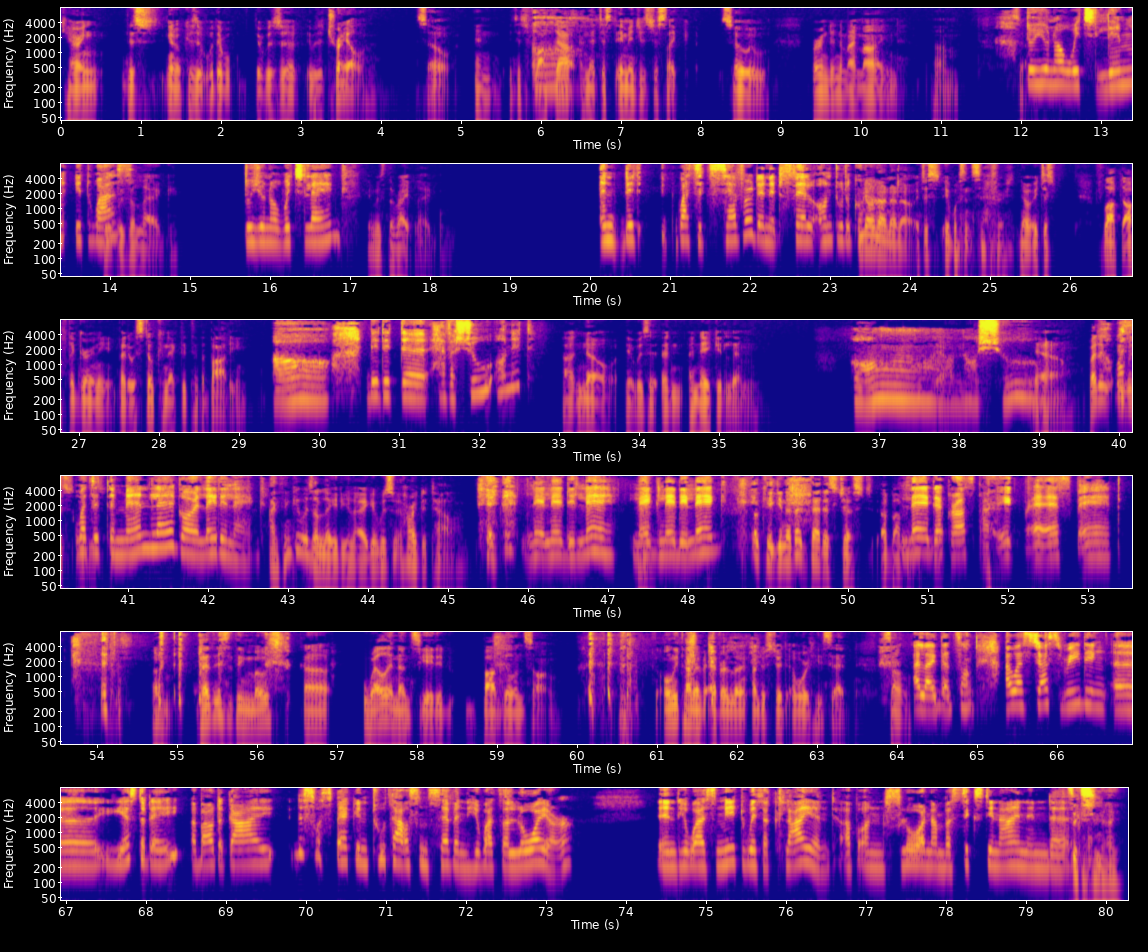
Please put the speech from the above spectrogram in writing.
carrying this, you know, because it there there was a it was a trail, so and it just flopped Oh. out, and that just image is just like so burned into my mind. Um, so Do you know which limb it was? it was a leg. Do you know which leg? It was the right leg. And did was it severed and it fell onto the ground? No, no, no, no. It just it wasn't severed. No, it just flopped off the gurney, but it was still connected to the body. Oh, did it uh, have a shoe on it? Uh, no, it was a, a, a naked limb. Oh, Yeah. no shoe. Yeah, but it, it Was, was. was it a man leg or a lady leg? I think it was a lady leg. It was hard to tell. Le, lady, le, leg, lady, leg, Okay, you know that that is just above. leg across my big breast bed. Um, that is the most uh, well enunciated Bob Dylan song. The only time I've ever learned understood a word he said. Sung. I like that song. I was just reading uh, yesterday about a guy. This was back in 2007. He was a lawyer, and he was meet with a client up on floor number 69 in the Sixty nine.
